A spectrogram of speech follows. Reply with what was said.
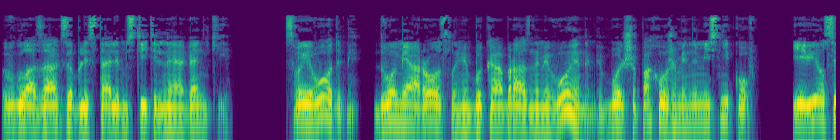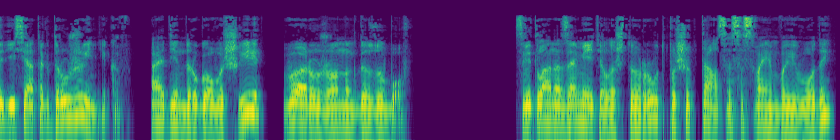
в глазах заблистали мстительные огоньки. С воеводами, двумя рослыми быкообразными воинами, больше похожими на мясников, явился десяток дружинников, один другого шире, вооруженных до зубов. Светлана заметила, что Рут пошептался со своим воеводой,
